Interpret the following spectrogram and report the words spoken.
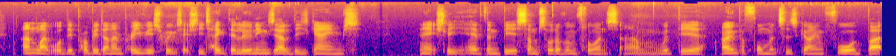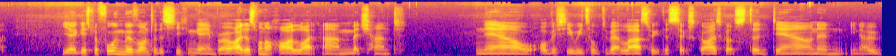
unlike what they've probably done in previous weeks, actually take their learnings out of these games, and actually have them bear some sort of influence um, with their own performances going forward. But yeah, I guess before we move on to the second game, bro, I just want to highlight um, Mitch Hunt. Now, obviously, we talked about last week the six guys got stood down, and you know,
